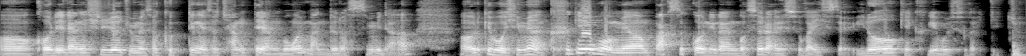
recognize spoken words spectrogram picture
어, 거래량이 실려주면서 급등해서 장대 양봉을 만들었습니다. 어, 이렇게 보시면 크게 보면 박스권이라는 것을 알 수가 있어요. 이렇게 크게 볼 수가 있겠죠.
